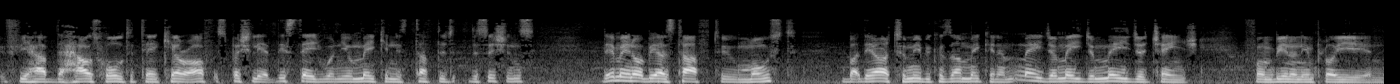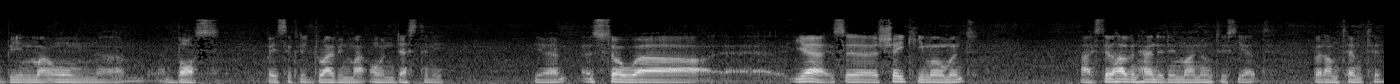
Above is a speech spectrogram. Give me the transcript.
if you have the household to take care of, especially at this stage when you're making these tough de- decisions, they may not be as tough to most, but they are to me because I'm making a major, major, major change from being an employee and being my own um, boss, basically driving my own destiny. Yeah, so uh, yeah, it's a shaky moment. I still haven't handed in my notice yet, but I'm tempted.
